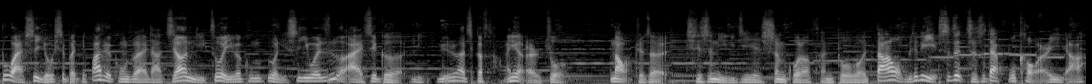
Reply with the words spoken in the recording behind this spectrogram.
不管是游戏本地化这个工作来讲，只要你做一个工作，你是因为热爱这个领域、热爱这个行业而做，那我觉得其实你已经胜过了很多。当然，我们这个也是这只是在糊口而已啊，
